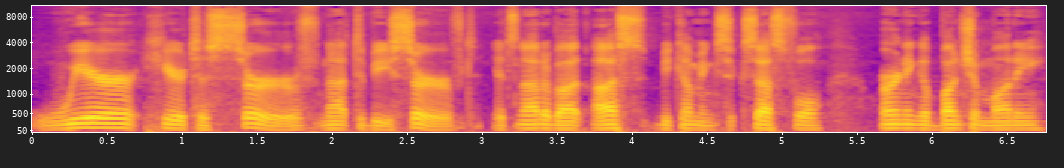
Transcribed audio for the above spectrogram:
We're here to serve not to be served. It's not about us becoming successful earning a bunch of money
